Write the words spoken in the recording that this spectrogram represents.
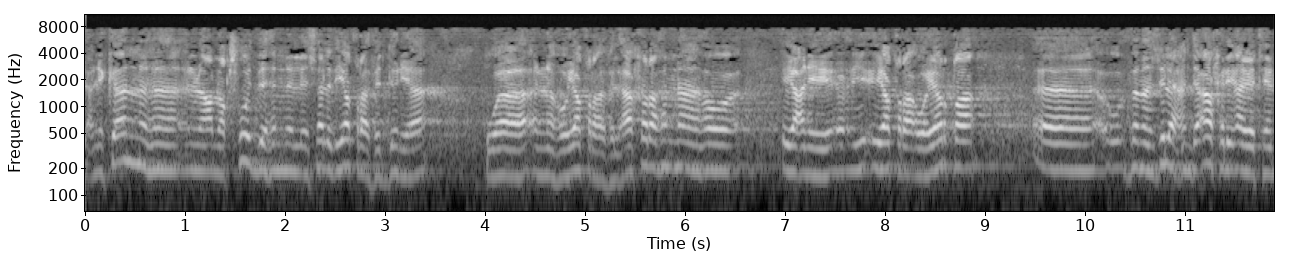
يعني كأنه المقصود به أن الإنسان الذي يقرأ في الدنيا وأنه يقرأ في الآخرة أنه يعني يقرأ ويرقى آه، فمنزله عند آخر آية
